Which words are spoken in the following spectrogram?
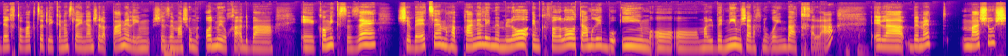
דרך טובה קצת להיכנס לעניין של הפאנלים, שזה כן. משהו מאוד מיוחד בקומיקס הזה, שבעצם הפאנלים הם לא, הם כבר לא אותם ריבועים או, או מלבנים שאנחנו רואים בהתחלה, אלא באמת משהו ש...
